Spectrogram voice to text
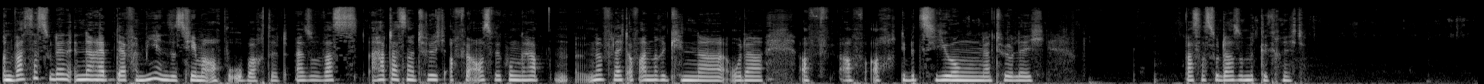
Und was hast du denn innerhalb der Familiensysteme auch beobachtet? Also was hat das natürlich auch für Auswirkungen gehabt, ne, vielleicht auf andere Kinder oder auf, auf auch die Beziehungen natürlich? Was hast du da so mitgekriegt?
